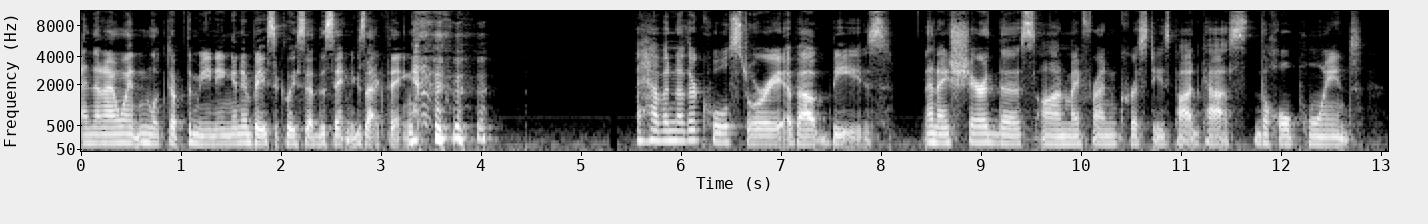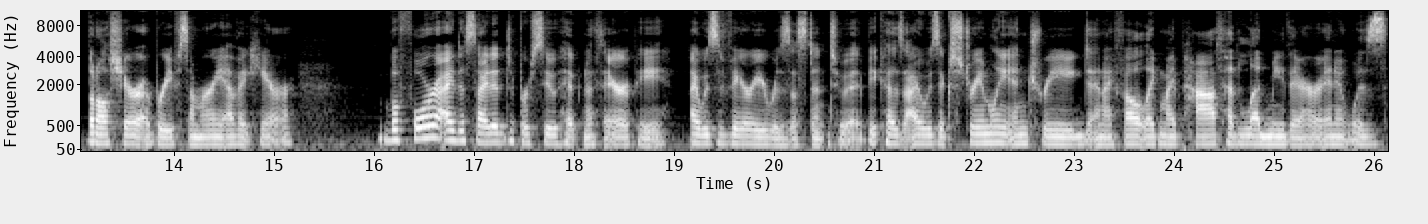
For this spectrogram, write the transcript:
And then I went and looked up the meaning, and it basically said the same exact thing. I have another cool story about bees, and I shared this on my friend Christy's podcast, The Whole Point, but I'll share a brief summary of it here. Before I decided to pursue hypnotherapy, I was very resistant to it because I was extremely intrigued and I felt like my path had led me there and it was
